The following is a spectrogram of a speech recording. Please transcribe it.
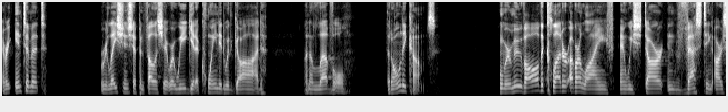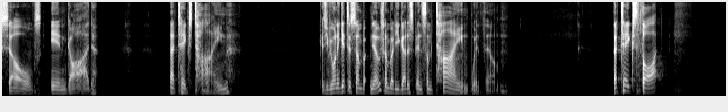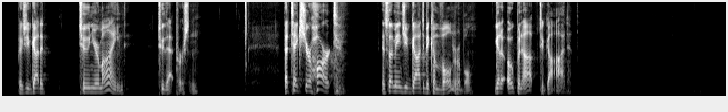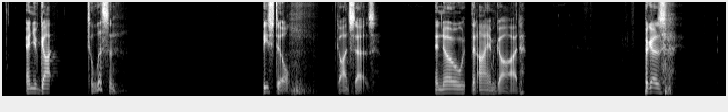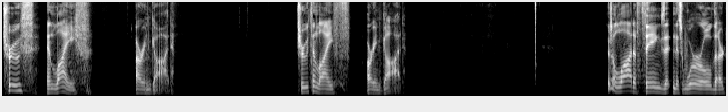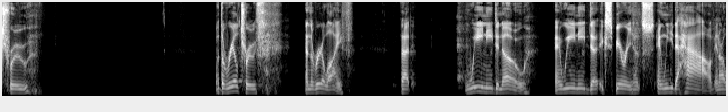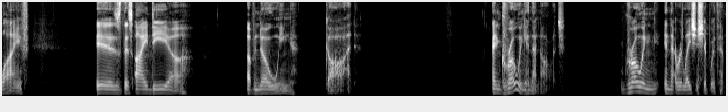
a very intimate relationship and fellowship where we get acquainted with God on a level that only comes when we remove all the clutter of our life and we start investing ourselves in God. That takes time. Because if you want to get to somebody, know somebody, you got to spend some time with them. That takes thought. because you've got to tune your mind to that person. That takes your heart. And so that means you've got to become vulnerable. You got to open up to God. And you've got to listen. Be still, God says, and know that I am God. Because truth and life are in God. Truth and life are in God. There's a lot of things that in this world that are true. But the real truth and the real life that we need to know and we need to experience and we need to have in our life is this idea of knowing God and growing in that knowledge, growing in that relationship with Him.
